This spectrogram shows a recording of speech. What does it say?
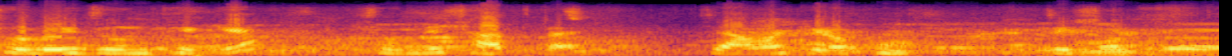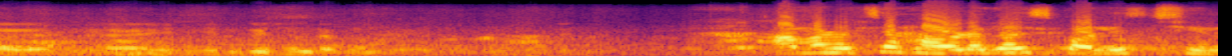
ষোলোই জুন থেকে সন্ধ্যে সাতটায় যে আমার কীরকম? আমার হচ্ছে হাওড়া গার্লস কলেজ ছিল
